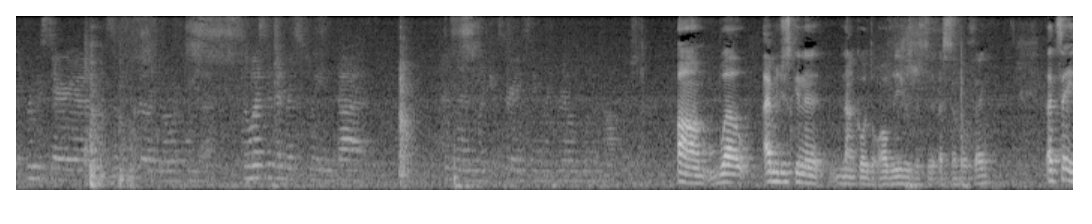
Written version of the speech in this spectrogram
like group hysteria, some other like lower that. So what's the difference between that and then like experiencing like real love for Um, well, I'm just gonna not go into all these. It's just a, a simple thing. Let's say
